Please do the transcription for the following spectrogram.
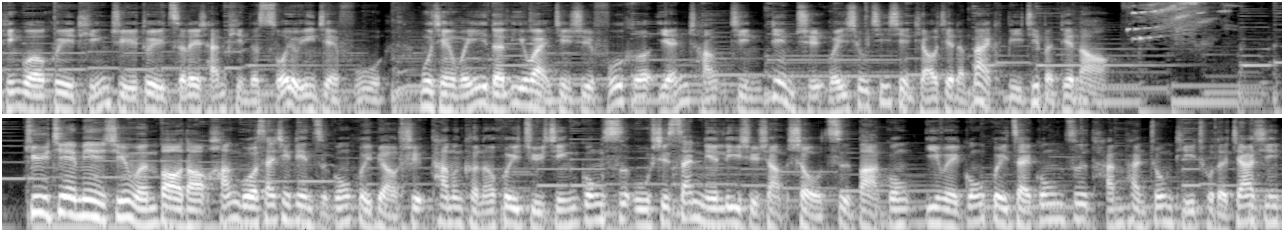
苹果会停止对此类产品的所有硬件服务。目前唯一的例外仅是符合延长仅电池维修期限条件的 Mac 笔记本电脑。据界面新闻报道，韩国三星电子工会表示，他们可能会举行公司五十三年历史上首次罢工，因为工会在工资谈判中提出的加薪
